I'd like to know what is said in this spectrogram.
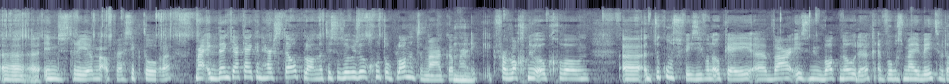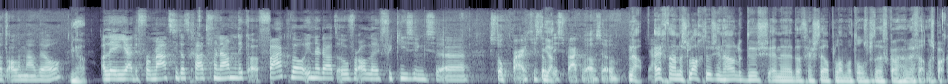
uh, industrieën maar, of sectoren. Maar ik denk, ja, kijk, een herstelplan. Het is sowieso goed om plannen te maken. Mm -hmm. Maar ik, ik, verwacht nu ook gewoon uh, een toekomstvisie van: oké, okay, waar is nu wat nodig? En volgens mij weten we dat allemaal wel. Ja. Alleen ja, de formatie dat gaat voornamelijk vaak wel inderdaad over allerlei verkiezings stokpaardjes. Dat Ja. is vaak wel zo. Nou, echt aan de slag dus, inhoudelijk dus. En eh, dat herstelplan wat ons betreft kan naar de vuilnisbak.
